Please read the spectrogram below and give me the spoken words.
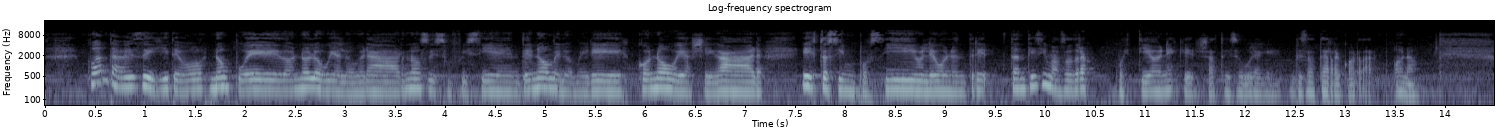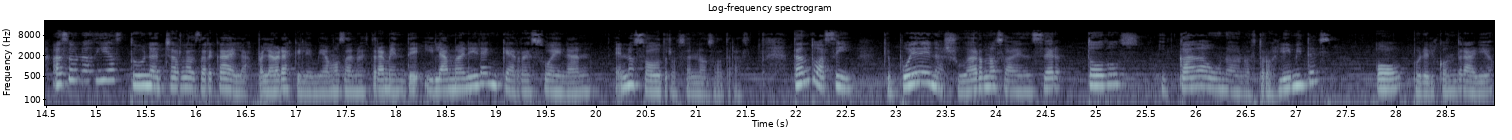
¿Cuántas veces dijiste vos, no puedo, no lo voy a lograr, no soy suficiente, no me lo merezco, no voy a llegar, esto es imposible? Bueno, entre tantísimas otras cuestiones que ya estoy segura que empezaste a recordar, ¿o no? Hace unos días tuve una charla acerca de las palabras que le enviamos a nuestra mente y la manera en que resuenan en nosotros, en nosotras. Tanto así que pueden ayudarnos a vencer todos y cada uno de nuestros límites o, por el contrario,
